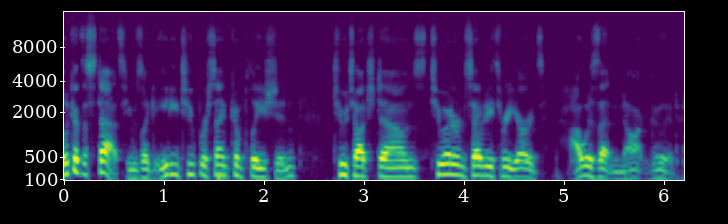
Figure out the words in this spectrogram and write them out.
Look at the stats. He was like 82% completion, two touchdowns, 273 yards. How is that not good?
